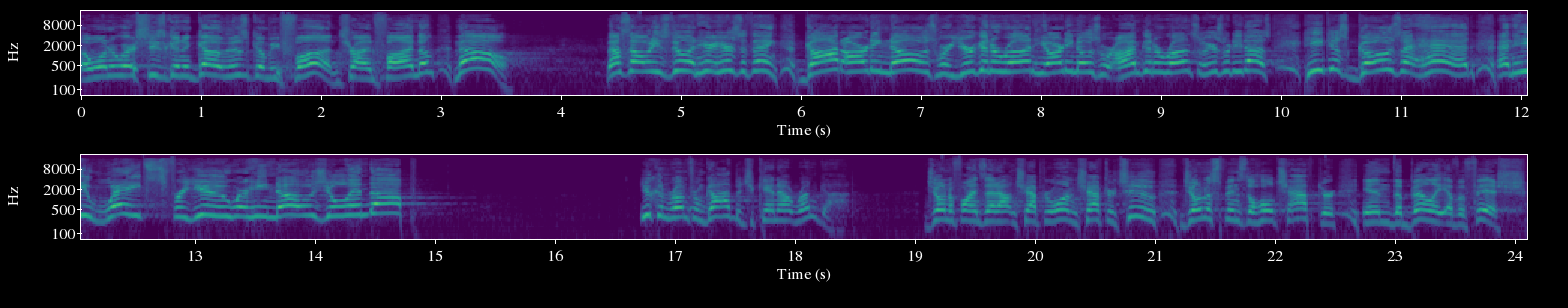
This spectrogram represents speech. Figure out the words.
I wonder where she's going to go. This is going to be fun. Try and find him. No. That's not what he's doing. Here, here's the thing God already knows where you're going to run. He already knows where I'm going to run. So here's what he does He just goes ahead and he waits for you where he knows you'll end up. You can run from God, but you can't outrun God. Jonah finds that out in chapter 1. In chapter 2, Jonah spends the whole chapter in the belly of a fish.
